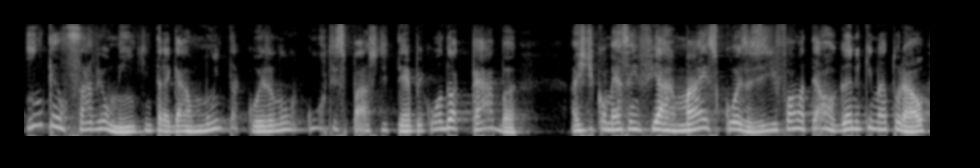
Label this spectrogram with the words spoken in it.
incansavelmente entregar muita coisa num curto espaço de tempo e quando acaba, a gente começa a enfiar mais coisas e de forma até orgânica e natural,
